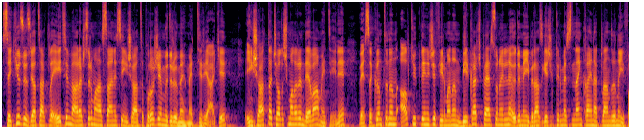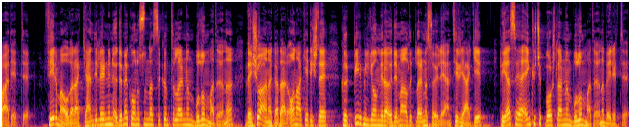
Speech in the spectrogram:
800 yataklı Eğitim ve Araştırma Hastanesi İnşaatı Proje Müdürü Mehmet Tiryaki, inşaatta çalışmaların devam ettiğini ve sıkıntının alt yüklenici firmanın birkaç personeline ödemeyi biraz geciktirmesinden kaynaklandığını ifade etti. Firma olarak kendilerinin ödeme konusunda sıkıntılarının bulunmadığını ve şu ana kadar 10 hak edişte 41 milyon lira ödeme aldıklarını söyleyen Tiryaki, piyasaya en küçük borçlarının bulunmadığını belirtti.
